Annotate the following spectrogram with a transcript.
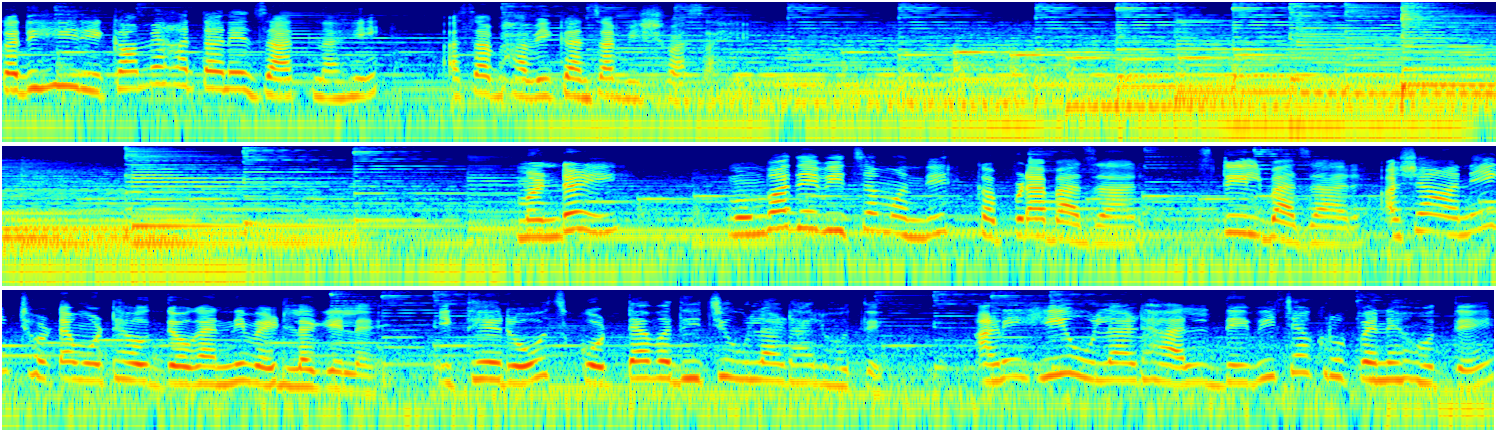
कधीही रिकाम्या हाताने जात नाही असा भाविकांचा विश्वास आहे. मंडळी मुंबादेवीचं मंदिर कपडा बाजार स्टील बाजार अशा अनेक छोट्या मोठ्या उद्योगांनी वेढलं गेलंय. इथे रोज कोट्यावधीची उलाढाल होते आणि ही उलाढाल देवीच्या कृपेने होते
